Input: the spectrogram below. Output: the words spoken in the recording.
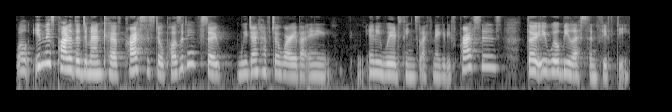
Well, in this part of the demand curve, price is still positive, so we don't have to worry about any any weird things like negative prices, though it will be less than 50.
